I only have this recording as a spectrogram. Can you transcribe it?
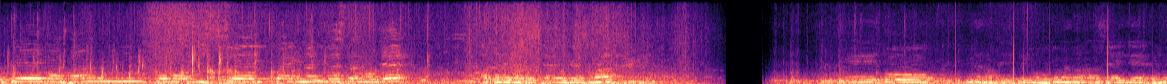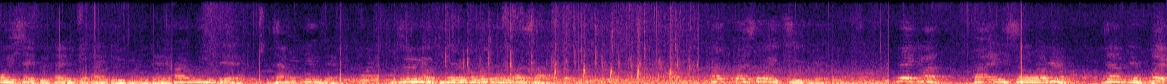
女性が3人とも1勝1敗になりましたので後でまた試合を増やします。えーと皆さん、えー、と今大人の話し合いでもう1試合する体力がないということで3人でじゃんけんで順位を決めることになりました。勝った人が1位で。ではいきます。最初はグーじゃんけんぽい。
